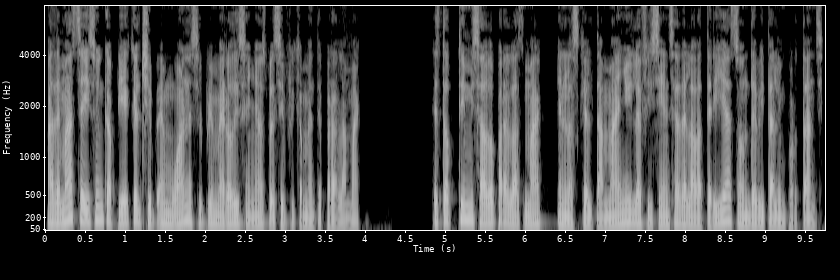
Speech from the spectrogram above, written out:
Además, se hizo hincapié que el chip M1 es el primero diseñado específicamente para la Mac. Está optimizado para las Mac en las que el tamaño y la eficiencia de la batería son de vital importancia.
